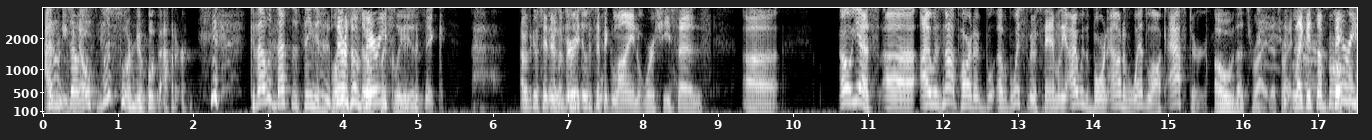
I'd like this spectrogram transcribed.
I don't even so- know if Whistler knew about her. Because that was that's the thing is Blade there's a so very quickly is specific. I was going to say there's a very it- it- specific line where she says, uh, "Oh yes, uh, I was not part of of Whistler's family. I was born out of wedlock after." Oh, that's right. That's right. Like it's a very.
